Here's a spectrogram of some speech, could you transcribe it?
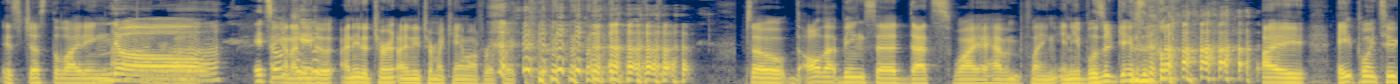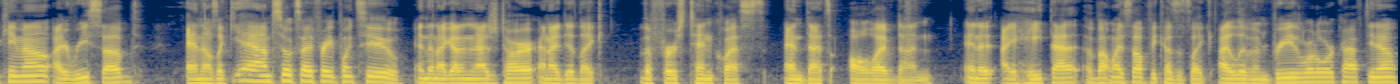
It's just the lighting. No. Don't worry about it. It's Hang on, I okay. need to I need to turn I need to turn my cam off real quick. so all that being said, that's why I haven't been playing any Blizzard games at all. I 8.2 came out, I resubbed, and I was like, yeah, I'm so excited for 8.2. And then I got an Agitar and I did like the first 10 quests, and that's all I've done. And it, I hate that about myself because it's like I live and breathe World of Warcraft, you know?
